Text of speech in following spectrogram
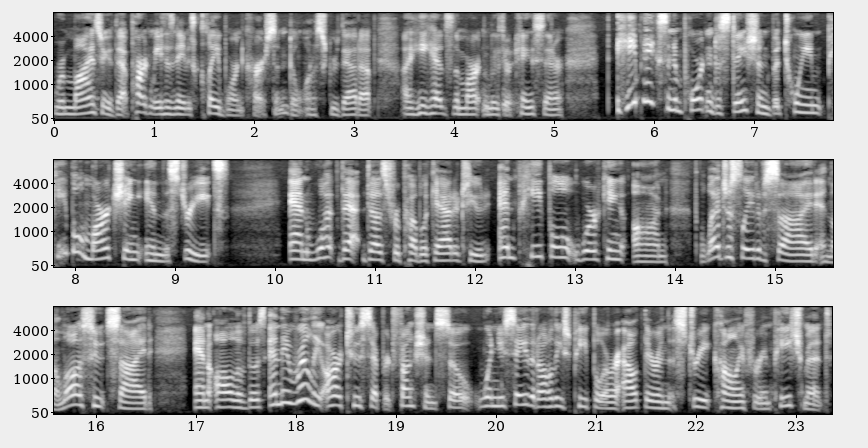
reminds me of that. Pardon me, his name is Clayborne Carson. Don't want to screw that up. Uh, he heads the Martin okay. Luther King Center. He makes an important distinction between people marching in the streets and what that does for public attitude, and people working on the legislative side and the lawsuit side and all of those. And they really are two separate functions. So when you say that all these people are out there in the street calling for impeachment,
